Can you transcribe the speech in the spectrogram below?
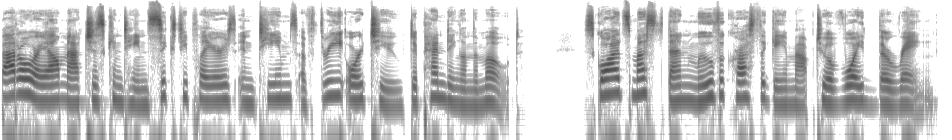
Battle Royale matches contain 60 players in teams of 3 or 2, depending on the mode. Squads must then move across the game map to avoid the ring,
